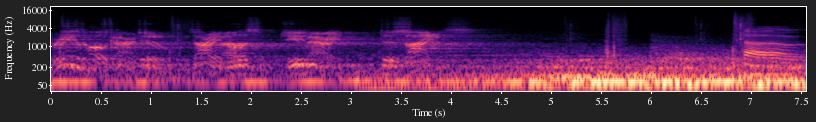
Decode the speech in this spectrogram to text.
Pretty as a postcard, too. Sorry, fellas. She's married. To science. Okay.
